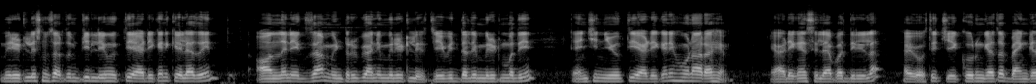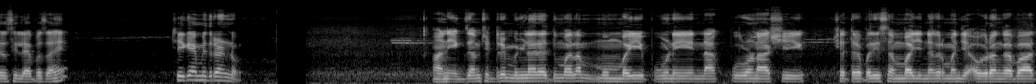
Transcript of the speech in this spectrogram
मेरिट लिस्टनुसार तुमची नियुक्ती या ठिकाणी केल्या जाईल. ऑनलाईन एक्झाम इंटरव्ह्यू आणि मेरिट लिस्ट जे विद्यार्थी मेरिटमध्ये येईल त्यांची नियुक्ती या ठिकाणी होणार आहे. या ठिकाणी सिलेबस दिलेला आहे. व्यवस्थित चेक करून घ्यायचा. बँकेचा सिलेबस आहे. ठीक आहे मित्रांनो? आणि एक्झाम सेंटर मिळणार आहे तुम्हाला मुंबई पुणे नागपूर नाशिक छत्रपती संभाजीनगर म्हणजे औरंगाबाद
